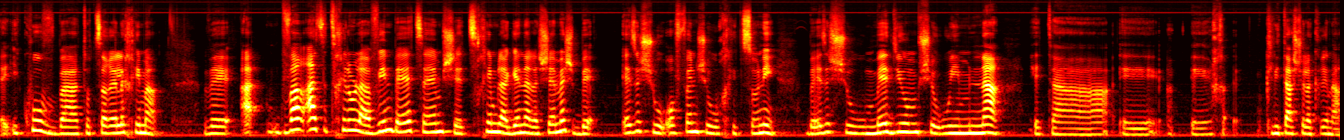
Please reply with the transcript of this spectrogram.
אה, עיכוב בתוצרי לחימה. וכבר אז התחילו להבין בעצם שצריכים להגן על השמש באיזשהו אופן שהוא חיצוני, באיזשהו מדיום שהוא ימנע את הקליטה אה, של הקרינה.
